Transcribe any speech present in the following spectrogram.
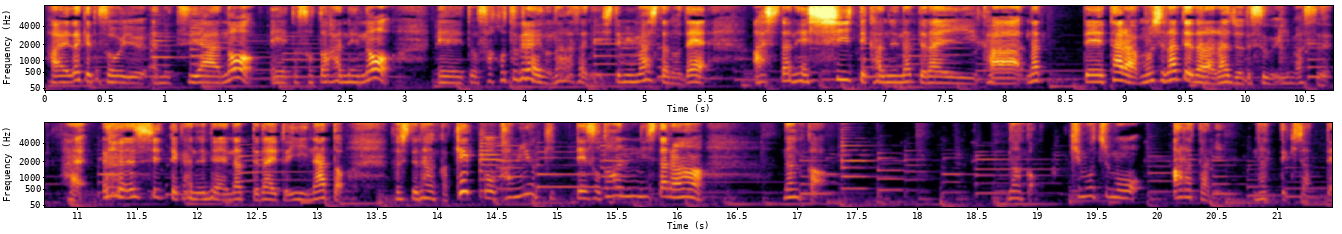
はい。だけどそういう、あの、ツヤの、えっ、ー、と、外羽の、えっ、ー、と、鎖骨ぐらいの長さにしてみましたので、明日ね、C って感じになってないか、なってたら、もしなってたらラジオですぐ言います。はい。C って感じになってないといいなと。そしてなんか結構髪を切って外羽にしたら、なんか、なんか気持ちも新たになってきちゃって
